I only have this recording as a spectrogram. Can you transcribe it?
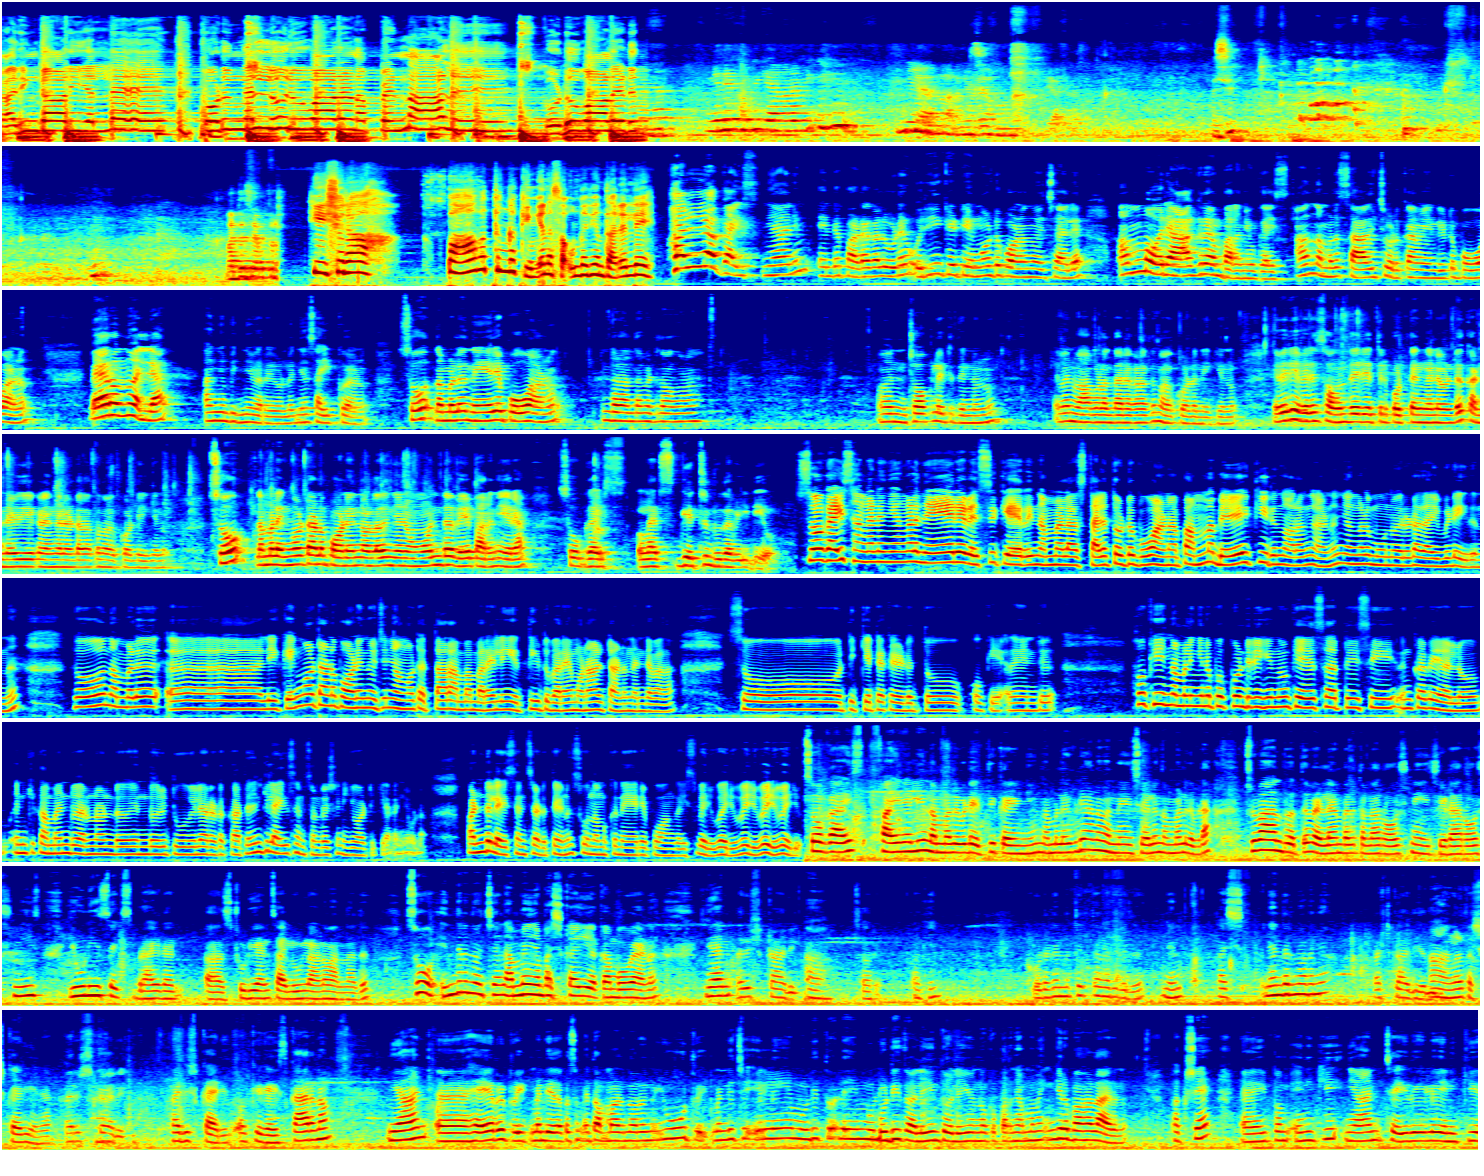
കരിങ്കാളിയല്ലേ കൊടുങ്ങല്ലൊരു വാഴണ പെണ്ണാൾ. കൊടുവാളെടുത്ത് ഈശ്വര പാവത്തുങ്ങക്ക് ഇങ്ങനെ സൗന്ദര്യം തരല്ലേ? ഗൈസ് ഞാനും എന്റെ പടകളുടെ ഒരുങ്ങി കെട്ടി എങ്ങോട്ട് പോകണമെന്ന് വെച്ചാൽ അമ്മ ഒരാഗ്രഹം പറഞ്ഞു ഗൈസ് അത് നമ്മൾ സാധിച്ചു കൊടുക്കാൻ വേണ്ടിയിട്ട് പോവാണ്. വേറെ ഒന്നുമല്ല അത് ഞാൻ പിന്നെ പറയുള്ളൂ ഞാൻ സൈക്കോ ആണ്. സോ നമ്മൾ നേരെ പോവാണ്. എന്താണ് എന്താ പറ്റി നോക്കണം ചോക്ലേറ്റ് തിന്നുന്നു. ഇവൻ വാകുളം തന്നെ കണക്ക് നോക്കിക്കൊണ്ട് നിൽക്കുന്നു. ഇവർ ഇവരെ സൗന്ദര്യത്തിൽ പൊട്ടെങ്ങനെയുണ്ട് കണ്ണെഴുതിയേക്കണം എങ്ങനെയുണ്ട് അതൊക്കെ നോക്കിക്കൊണ്ടിരിക്കുന്നു. സോ നമ്മൾ എങ്ങോട്ടാണ് പോണേന്നുള്ളത് ഞാൻ ഓൺ ദ വേ പറഞ്ഞു തരാം so guys let's get to the video so guys അങ്ങനെ ഞങ്ങൾ നേരെ ബസ്സിൽ കയറി നമ്മൾ സ്ഥലത്തോട്ട് പോവാണ്. അപ്പം അമ്മ ബേക്ക് ഇരുന്ന് ഉറങ്ങാണ്. ഞങ്ങൾ മൂന്നുപേരുടെ അതാ ഇവിടെ ഇരുന്ന്. സോ നമ്മൾ ലൈക്ക് എങ്ങോട്ടാണ് പോണേന്ന് വെച്ചാൽ ഞാൻ അങ്ങോട്ട് എത്താറാകുമ്പം പറയാം. അല്ലെങ്കിൽ എത്തിയിട്ട് പറയാം. മൊണാൾട്ടാണ് എന്റെ വക. സോ ടിക്കറ്റൊക്കെ എടുത്തു. ഓക്കെ അത് ഓക്കെ നമ്മളിങ്ങനെ പൊയ്ക്കൊണ്ടിരിക്കുന്നു. K S R T C നിങ്ങൾക്കറിയാമല്ലോ എനിക്ക് കമന്റ് വരണുണ്ട്. എന്തോ ഒരു ടൂ വീലർ എടുക്കാത്ത എനിക്ക് ലൈസൻസ് ഉണ്ട് പക്ഷേ എനിക്ക് ഓട്ടിക്കാൻ ഇറങ്ങിവിടാം പണ്ട് ലൈസൻസ് എടുത്തേണ് സോ നമുക്ക് നേരെ പോകാം ഗൈസ് വരൂ വരൂ വരൂ വരൂ വരൂ. സോ ഗൈസ് ഫൈനലി നമ്മളിവിടെ എത്തിക്കഴിഞ്ഞു. നമ്മൾ എവിടെയാണ് വന്നതെന്ന് വെച്ചാൽ നമ്മളിവിടെ ട്രിവാൻഡ്രത്ത് വെള്ളയമ്പലത്തുള്ള Roshni ഏച്ചിയുടെ Roshni unisex bridal studio and സലൂണിലാണ് വന്നത്. സോ എന്തിനെന്ന് വെച്ചാൽ അമ്മയെ ഞാൻ പശുക്കാരി കേൾക്കാൻ പോവുകയാണ്. ഞാൻ പരിഷ്കാരി ആ സോറി ഓക്കെ തിരുത്താൻ വരരുത് ഞാൻ പശ് ഞാൻ എന്തായിരുന്നു പറഞ്ഞ? പരിഷ്കാരി ആ നിങ്ങൾ പഷ്കാരിയാണ് പരിഷ്കാരി. പരിഷ്കാരി. ഓക്കെ ഗൈസ് കാരണം ഞാൻ ഹെയർ ട്രീറ്റ്മെന്റ് ചെയ്തപ്പോൾ സമയത്ത് അമ്മ എന്ന് പറയുന്നു യൂ ട്രീറ്റ്മെന്റ് ചെയ്യലേ മുടി തൊലയും മുടി തൊലയും തൊലയും എന്നൊക്കെ പറഞ്ഞ് അമ്മ ഭയങ്കര ബഹളമായിരുന്നു പക്ഷേ ഇപ്പം എനിക്ക് ഞാൻ ചെയ്തതിൽ എനിക്ക്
